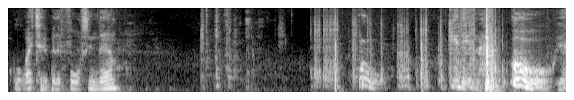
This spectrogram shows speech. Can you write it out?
Quite a bit of forcing down. Oh, get in. Oh, yeah.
